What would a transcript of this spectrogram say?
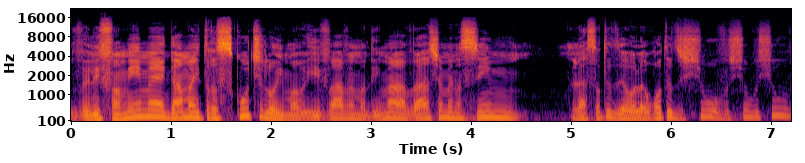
ולפעמים אה, גם ההתרסקות שלו היא מרהיבה ומדהימה, ואז שמנסים לעשות את זה או לראות את זה שוב ושוב ושוב,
